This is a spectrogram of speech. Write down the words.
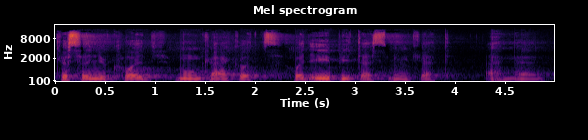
Köszönjük, hogy munkálkodsz, hogy építesz minket. Amen.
